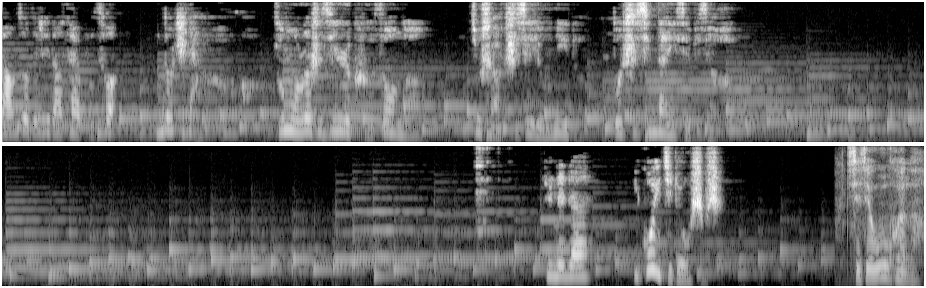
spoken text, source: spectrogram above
房做的这道菜不错，您多吃点。祖母若是今日咳嗽呢，就少吃些油腻的，多吃清淡一些比较好。君真真，你故意挤兑我是不是？姐姐误会了，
